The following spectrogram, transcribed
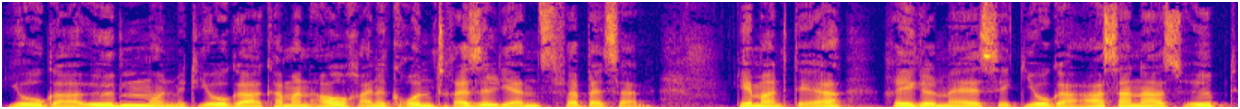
Yoga üben und mit Yoga kann man auch eine Grundresilienz verbessern. Jemand, der regelmäßig Yoga Asanas übt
